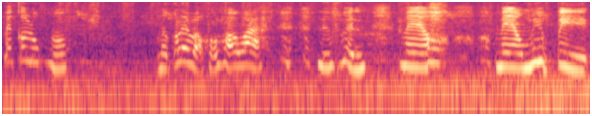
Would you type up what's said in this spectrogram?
แม่ก็ลูกนกหนูก็เลยบอกคุณพ่อว่า หรือเป็นแมว แมวมีปีก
